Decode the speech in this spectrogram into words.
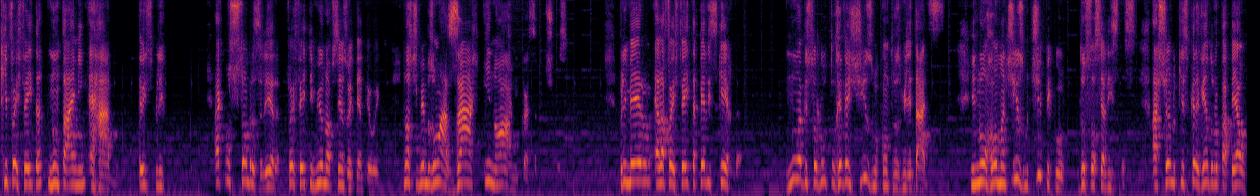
que foi feita num timing errado. Eu explico. A Constituição brasileira foi feita em 1988. Nós tivemos um azar enorme com essa Constituição Primeiro, ela foi feita pela esquerda, num absoluto revanchismo contra os militares e num romantismo típico dos socialistas, achando que escrevendo no papel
